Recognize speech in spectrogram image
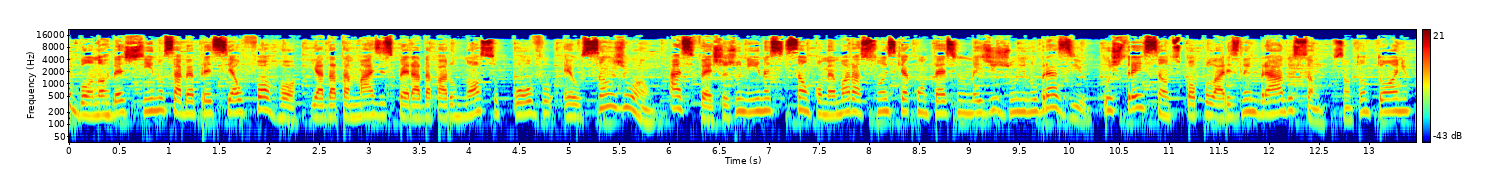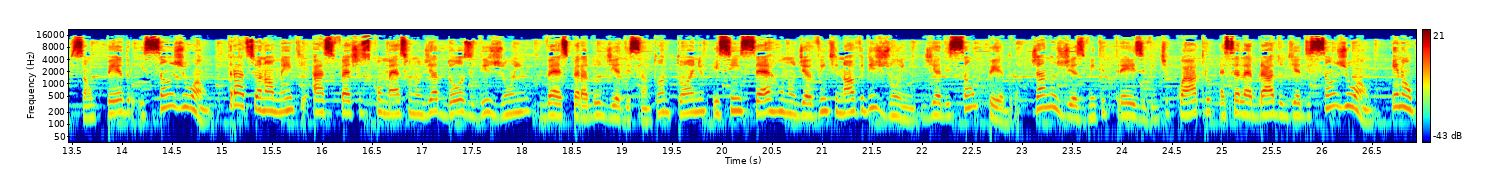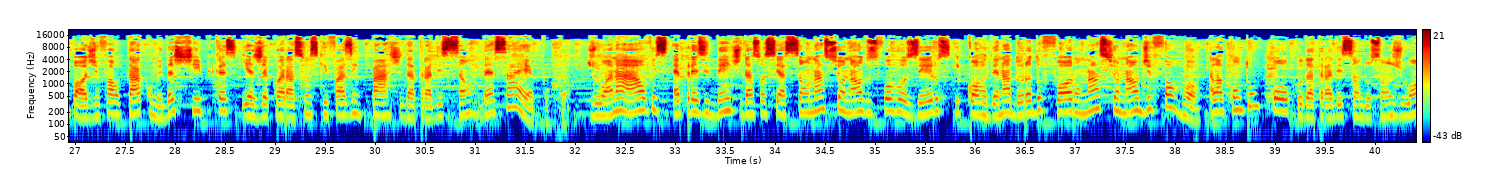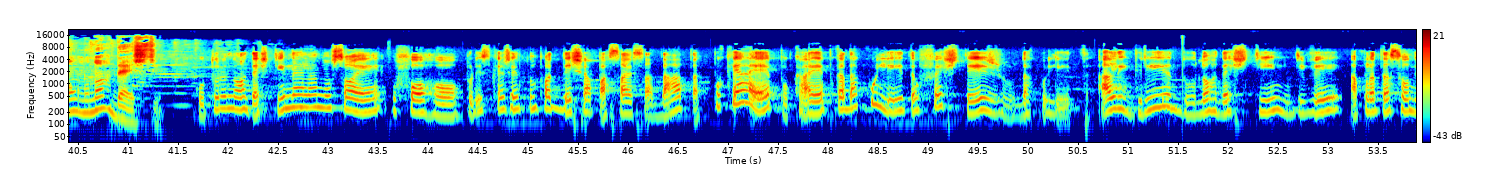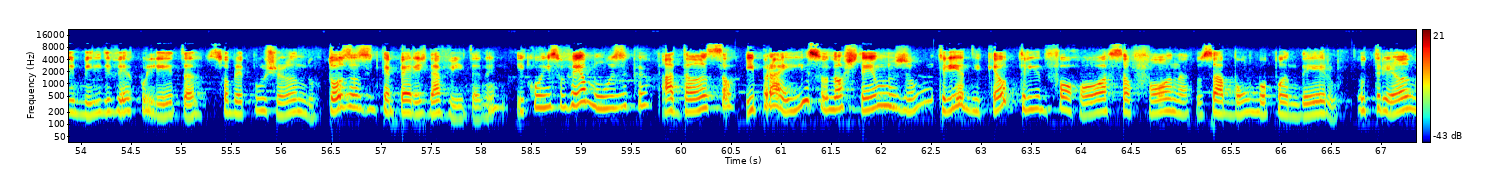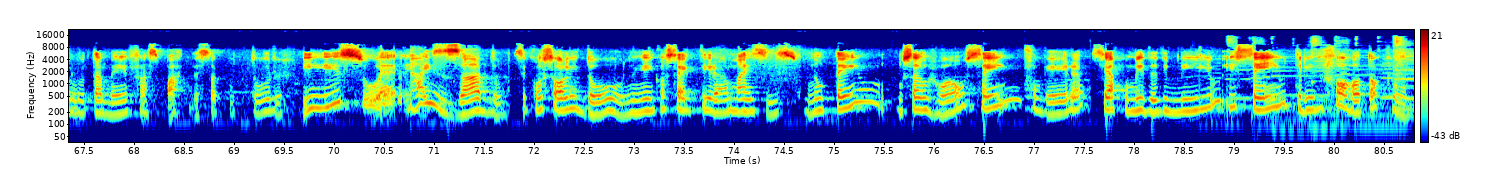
O bom nordestino sabe apreciar o forró e a data mais esperada para o nosso povo é o São João. As festas juninas são comemorações que acontecem no mês de junho no Brasil. Os três santos populares lembrados são Santo Antônio, São Pedro e São João. Tradicionalmente, as festas começam no dia 12 de junho, véspera do dia de Santo Antônio, e se encerram no dia 29 de junho, dia de São Pedro. Já nos dias 23 e 24 é celebrado o dia de São João. E não pode faltar comidas típicas e as decorações que fazem parte da tradição dessa época. Joana Alves é presidente da Associação Nacional dos Forrozeiros e coordenadora do Fórum Nacional de Forró. Ela conta um pouco da tradição do São João no Nordeste cultura nordestina ela não só é o forró, por isso que a gente não pode deixar passar essa data, porque é a época, a época da colheita, o festejo da colheita, a alegria do nordestino de ver a plantação de milho, de ver a colheita sobrepujando todas as intempéries da vida, né? E com isso vem a música, a dança, e para isso nós temos um tríade, que é o tríade forró, a sanfona, o zabumba, o pandeiro, o triângulo também faz parte dessa cultura. E isso é enraizado se consolidou, ninguém consegue tirar mais isso. Não tem um, São João sem fogueira, sem a comida de milho e sem o trio de forró tocando.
